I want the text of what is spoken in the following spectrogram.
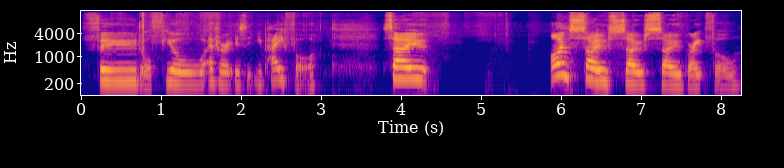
food or fuel, whatever it is that you pay for. So I'm so, so, so grateful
